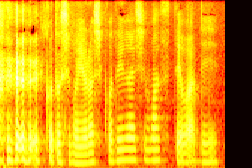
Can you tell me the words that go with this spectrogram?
今年もよろしくお願いします。ではね。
